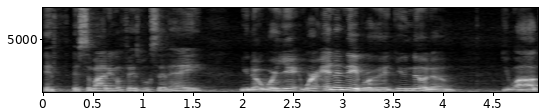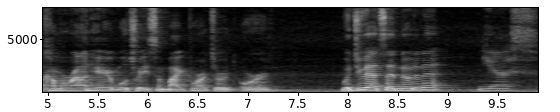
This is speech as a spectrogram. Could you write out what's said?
If if somebody on Facebook said, "Hey, you know, we're we're in a neighborhood, you know them, you uh, come around here and we'll trade some bike parts," or or would you have said no to that? Yes.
